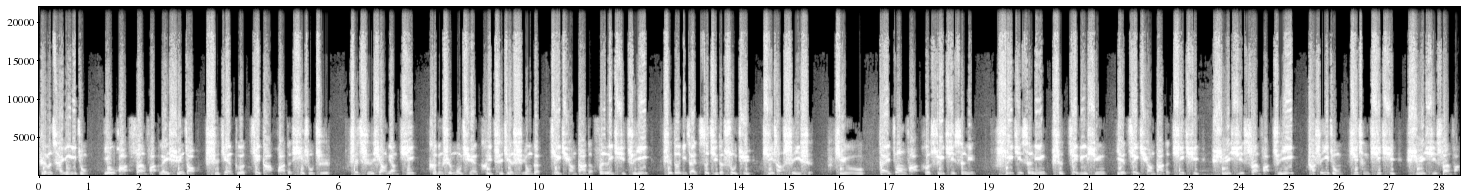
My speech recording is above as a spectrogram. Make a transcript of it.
人们采用一种优化算法来寻找使间隔最大化的系数值。支持向量机可能是目前可以直接使用的最强大的分类器之一，值得你在自己的数据集上试一试。九袋装法和随机森林，随机森林是最流行也最强大的机器学习算法之一，它是一种集成机器学习算法。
